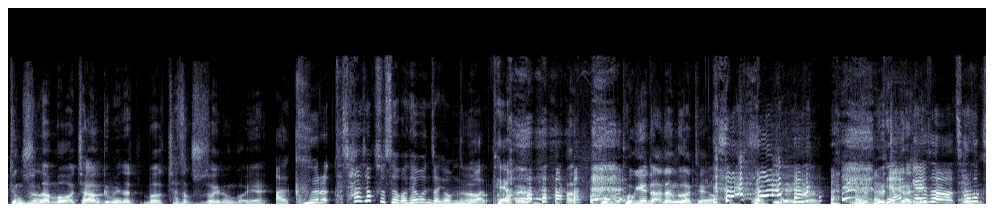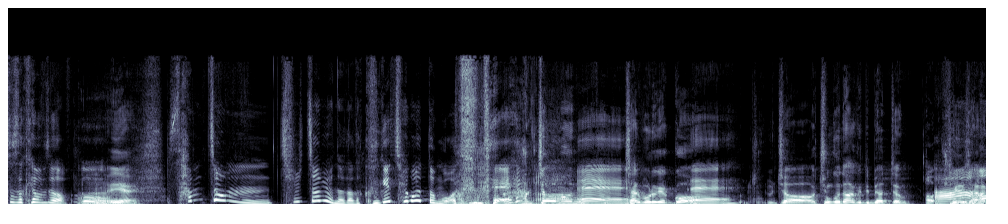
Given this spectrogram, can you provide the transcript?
등수나 뭐 장학금이나 뭐 차석 수석 이런 거. 예. 아, 그 차석 수석은 해본 적이 없는 것 같아요. 아, 보, 보기에도 안 한 것 같아요. 예, 예. 대학교에서 차석 수석 해본 적 없고 예. 3.7점이었나? 나도 그게 최고였던 것 같은데. 학 점은 네. 잘 모르겠고 네. 저 중고등학교 때 몇 등? 어, 아, 제일 잘하는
